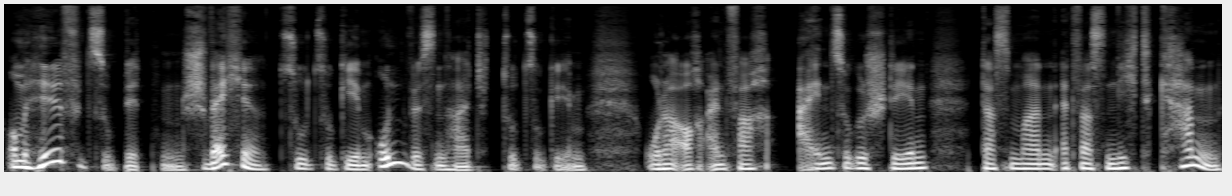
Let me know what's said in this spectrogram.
um Hilfe zu bitten, Schwäche zuzugeben, Unwissenheit zuzugeben oder auch einfach einzugestehen, dass man etwas nicht kann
